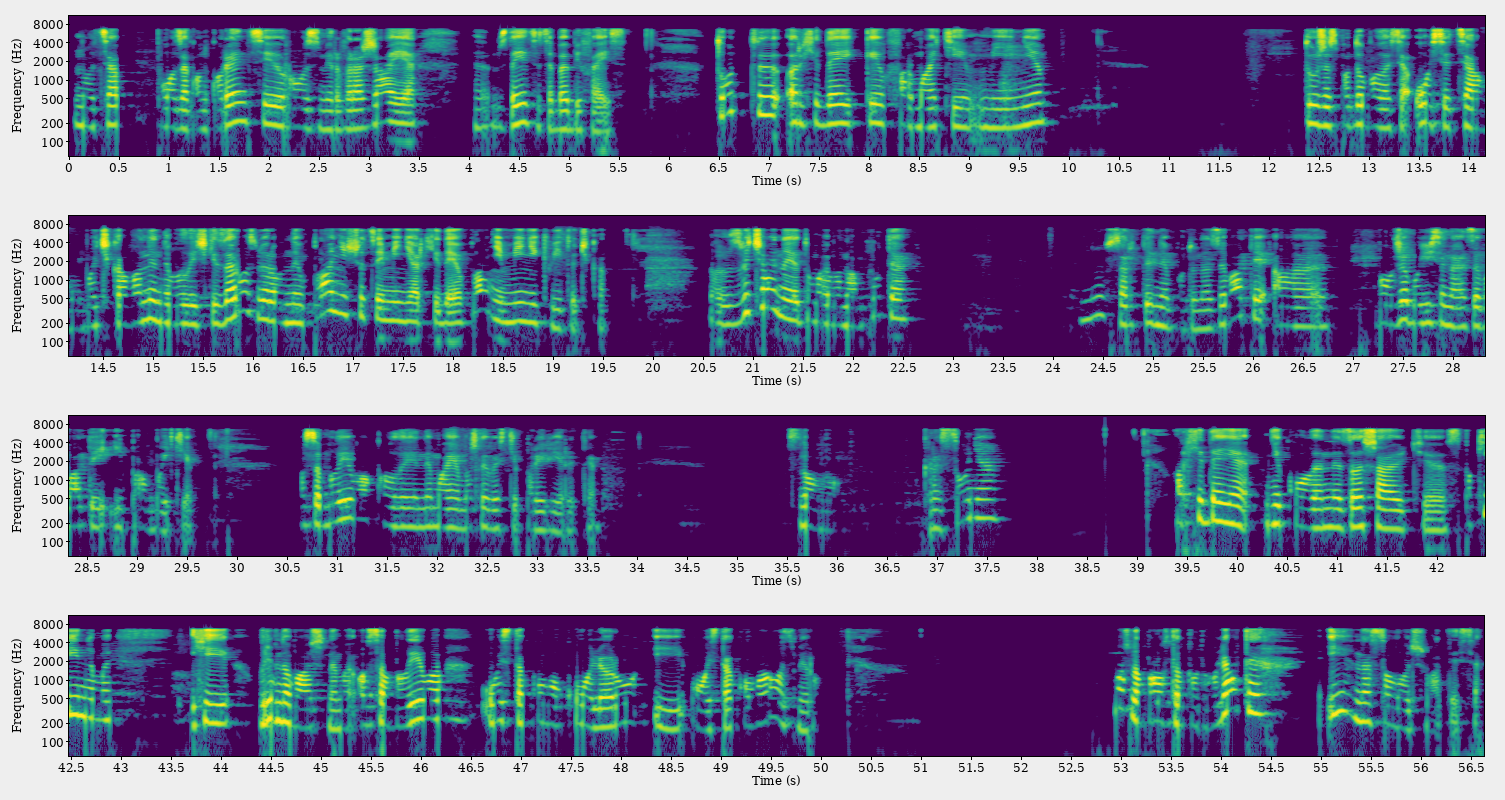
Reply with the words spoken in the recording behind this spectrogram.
Ну, ця поза конкуренцією, розмір вражає. Е, Здається, це Babyface. Тут е, орхідейки в форматі міні. Дуже сподобалася ось оця губочка. Вони невеличкі за розміром, не в плані, що це міні-орхідея, в плані міні-квіточка. Е, Звичайно, я думаю, вона буде. Ну, сорти не буду називати, а бо вже боюся називати і пробиті. Особливо, коли немає можливості перевірити. Знову красуня. Орхідеї ніколи не залишають е, спокійними і врівноваженими, особливо ось такого кольору і ось такого розміру. Можна просто тут гуляти і насолоджуватися.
